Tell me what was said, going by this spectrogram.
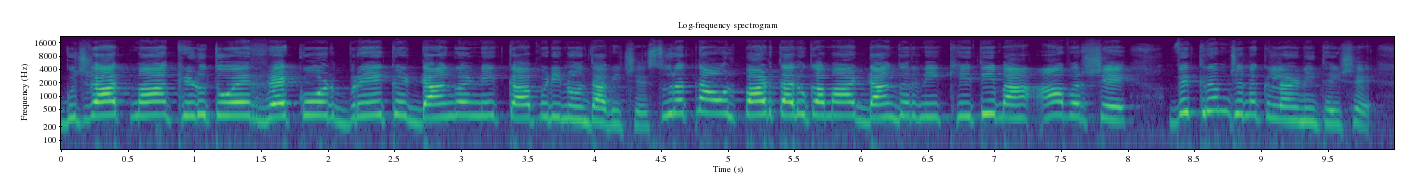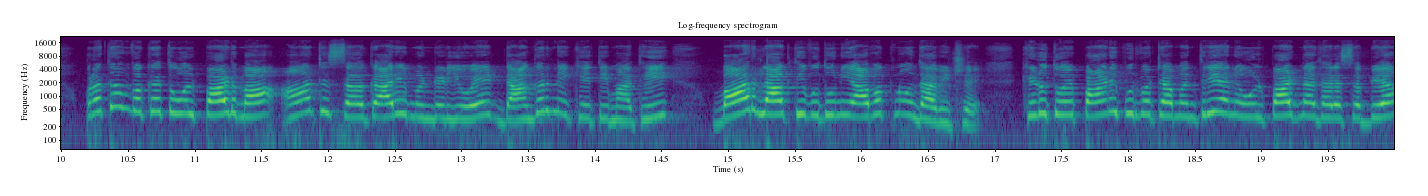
ગુજરાતમાં ખેડૂતોએ રેકોર્ડ બ્રેક ડાંગરની કાપણી નોંધાવી છે સુરતના ઓલપાડ તાલુકામાં ડાંગરની ખેતીમાં આ વર્ષે વિક્રમજનક લણણી થઈ છે પ્રથમ વખત ઓલપાડમાં આઠ સહકારી મંડળીઓએ ડાંગરની ખેતીમાંથી બાર લાખથી વધુની આવક નોંધાવી છે ખેડૂતોએ પાણી પુરવઠા મંત્રી અને ઓલપાડના ધારાસભ્ય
